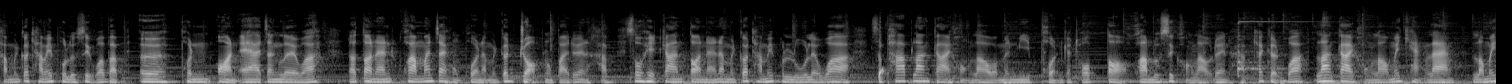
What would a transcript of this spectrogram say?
ครับ มันก็ทำให้พลรู้สึกว่าแบบเออพลอ่อนแอจังเลยวะ แล้วตอนนั้นความมั่นใจของพลอะมันก็ drop ลงไปด้วยนะครับโซเหตุการณ์ตอนนั้นอะมันก็ทำให้พลรู้เลยว่าสภาพร่างกายของเราอะมันมีผลกระทบต่อความรู้สึกของเราด้วยนะครับ ถ้าเกิดว่าร่างกายของเราไม่แข็งแรง เราไม่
